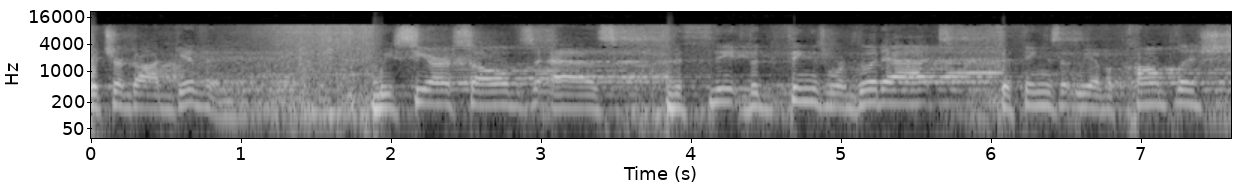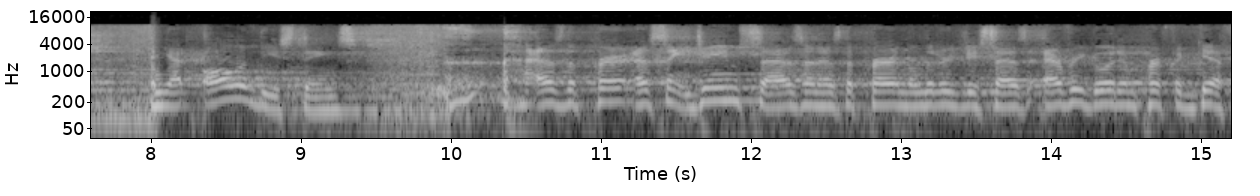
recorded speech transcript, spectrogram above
which are God given. We see ourselves as the, th- the things we're good at, the things that we have accomplished, and yet all of these things, as the prayer, as St. James says, and as the prayer in the liturgy says, every good and perfect gift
